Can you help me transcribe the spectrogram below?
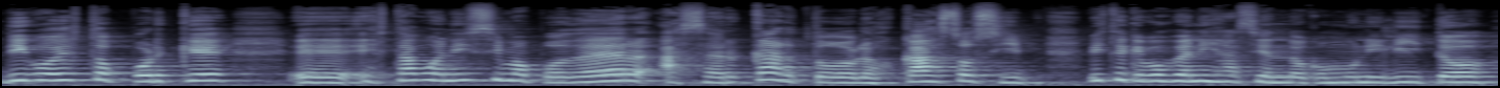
Digo esto porque eh, está buenísimo poder acercar todos los casos y viste que vos venís haciendo como un hilito,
